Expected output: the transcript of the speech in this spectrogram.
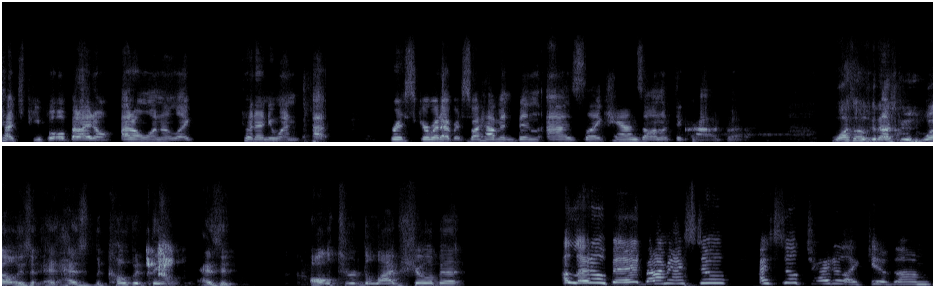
touch people but i don't i don't want to like put anyone at risk or whatever. So i haven't been as like hands-on with the crowd but. What I was going to ask you as uh, well. Is it has the COVID thing has it altered the live show a bit? a little bit but i mean i still i still try to like give them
